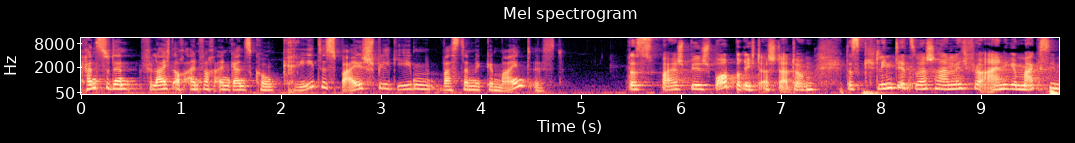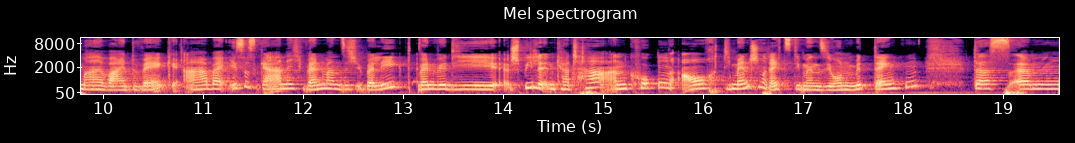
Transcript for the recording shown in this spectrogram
Kannst du denn vielleicht auch einfach ein ganz konkretes Beispiel geben, was damit gemeint ist? Das Beispiel Sportberichterstattung. Das klingt jetzt wahrscheinlich für einige maximal weit weg, aber ist es gar nicht, wenn man sich überlegt, wenn wir die Spiele in Katar angucken, auch die Menschenrechtsdimension mitdenken, dass ähm,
